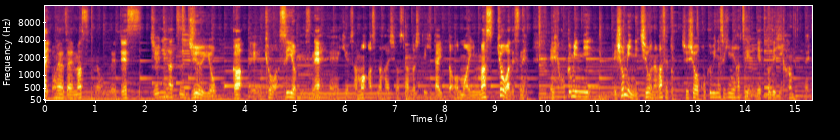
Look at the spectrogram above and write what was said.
はい、おはようございます。井上です。12月14日、えー今日は水曜日ですね。えー、キユさんも朝の配信をスタートしていきたいと思います。今日はですね、えー国民に、え庶民に血を流せと、首相国民の責任発言にネットで批判とね、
